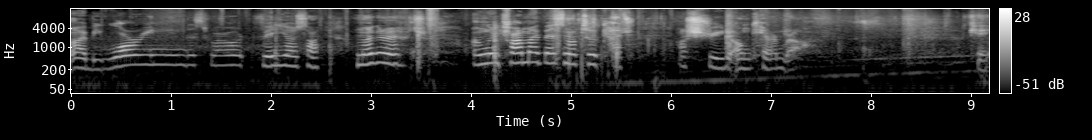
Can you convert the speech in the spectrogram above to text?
I'd be worrying in this video, so I'm not gonna. I'm gonna try my best not to catch Astrid on camera. Okay.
